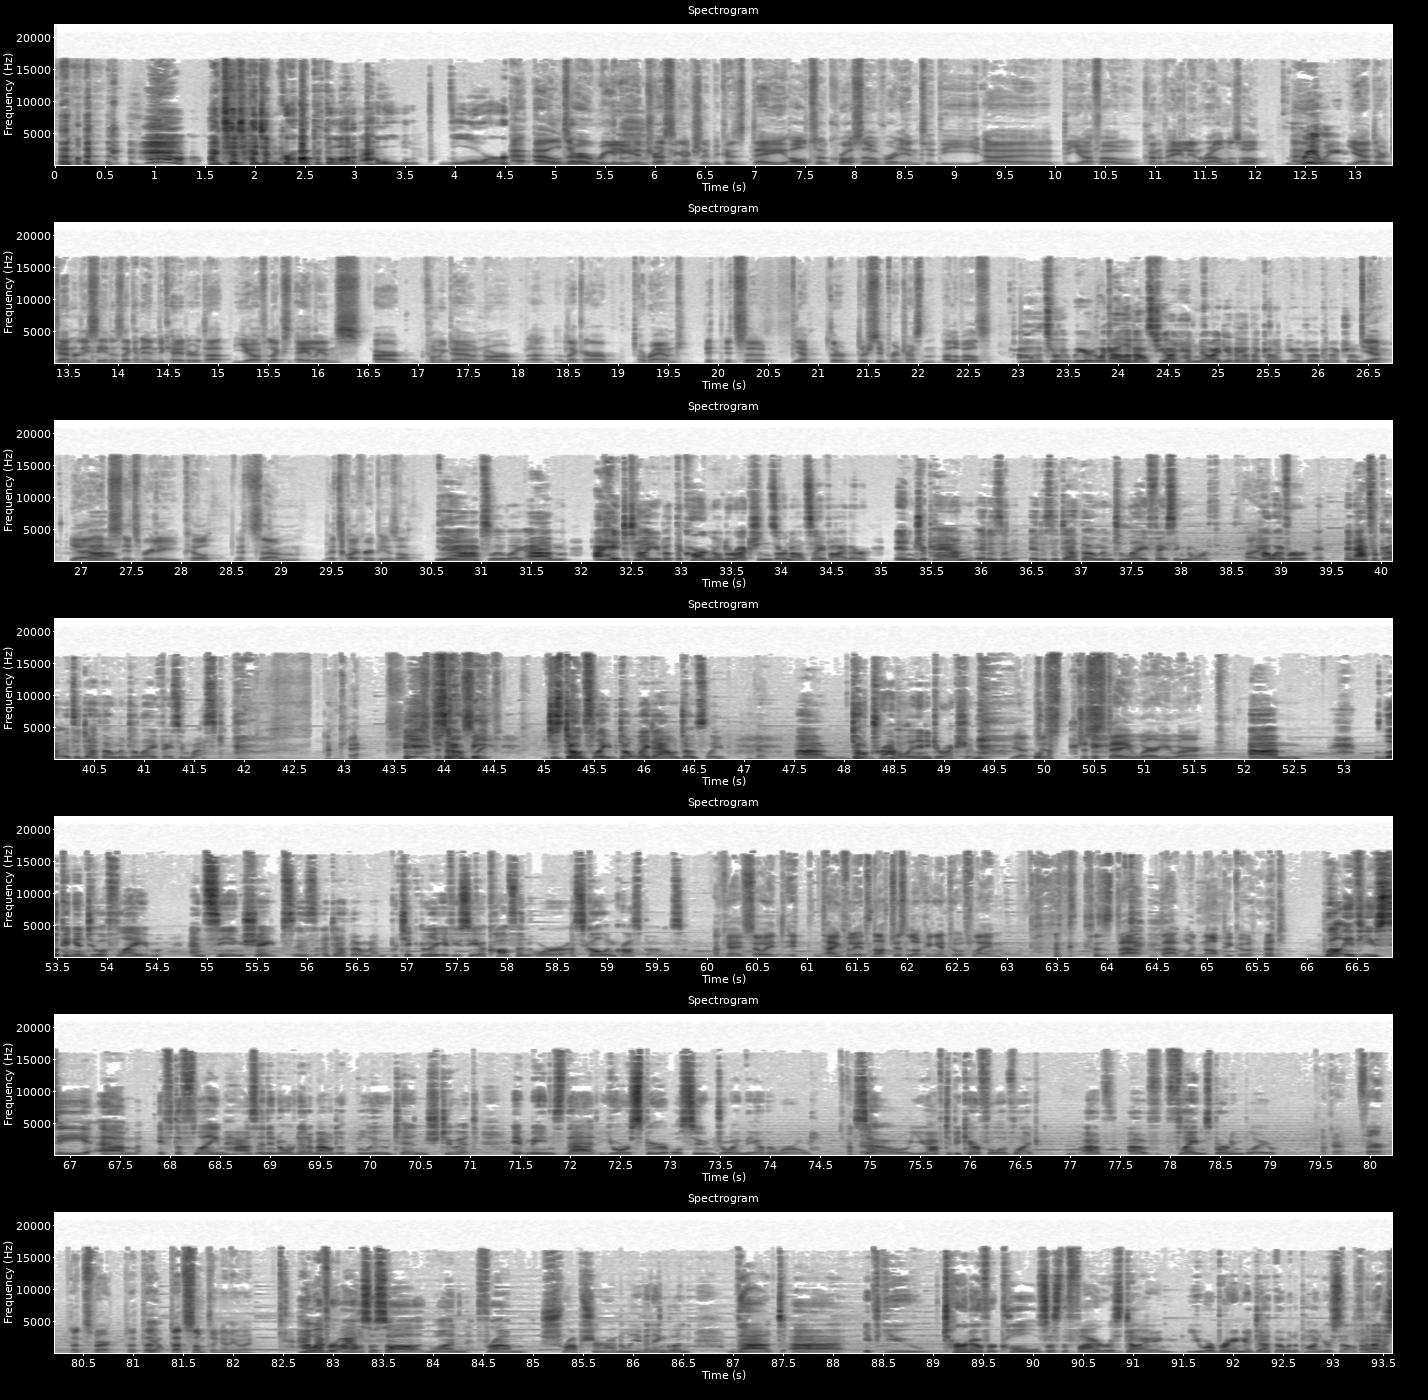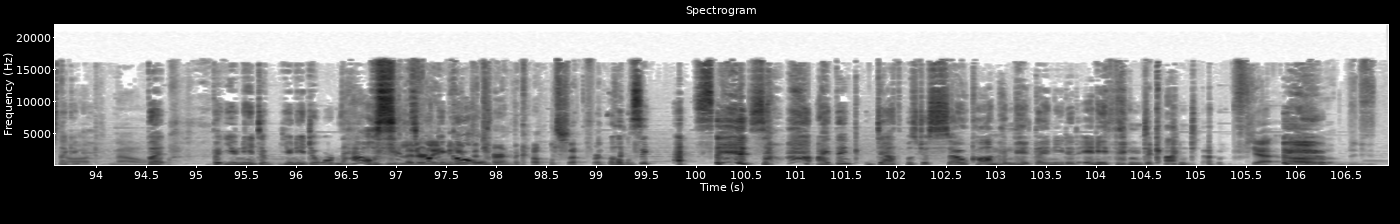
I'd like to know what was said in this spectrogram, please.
Like, I did. I didn't grow up with a lot of owl lore. Owls are really interesting actually because they also cross over into the uh, the UFO kind of alien realm as well. Um, Really? Yeah, they're generally seen as like an indicator that you have like aliens are coming down or uh, like are around. It, it's a yeah, they're they're super interesting. I love owls. Oh, that's really weird. Like I love owls too. I had no idea they had that kind of UFO connection. Yeah, yeah, Um, it's it's really cool. It's um it's quite creepy as well. Yeah, absolutely. Um, I hate to tell you, but the cardinal directions are not safe either. In Japan, it is an it is a death omen to lay facing north. I- However, in Africa, it's a death omen to lay facing west. Okay, just So don't be- sleep. Just don't sleep. Don't lay down. Don't sleep. Okay, Um, don't travel in any direction. yeah, just just stay where you are. Looking into a flame and seeing shapes is a death omen, particularly if you see a coffin or a skull and crossbones. Okay, so it, it thankfully it's not just looking into a flame, because that that would not be good. Well, if you see, um, if the flame has an inordinate amount of blue tinge to it, it means that your spirit will soon join the other world. So you have to be careful of like, of of flames burning blue. okay, fair. That's fair. That that Yeah. that's something anyway. However, I also saw one from Shropshire, I believe, in England, that uh, if you turn over coals as the fire is dying, you are bringing a death omen upon yourself. Oh and I just god, no. but but you need to you need to warm the house. you literally need cold. to turn the coals over. Coals, yes. So I think death was just so common that they needed anything to kind of. Yeah. Oh,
